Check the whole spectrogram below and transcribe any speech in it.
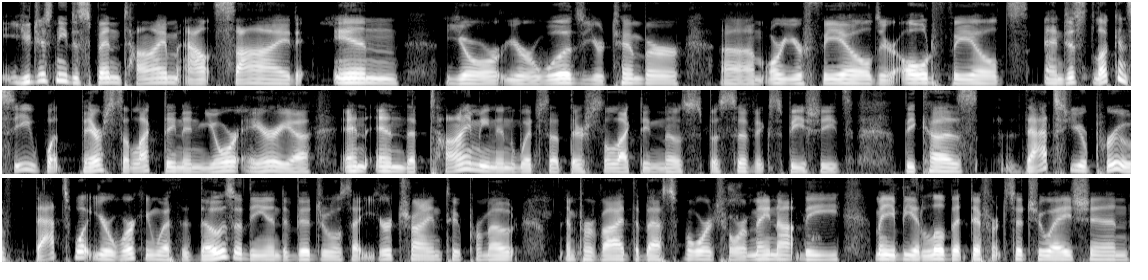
you just need to spend time outside in your your woods, your timber, um, or your fields, your old fields, and just look and see what they're selecting in your area and and the timing in which that they're selecting those specific species, because that's your proof. That's what you're working with. Those are the individuals that you're trying to promote and provide the best forage for. It may not be maybe a little bit different situation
